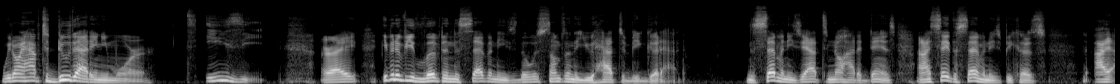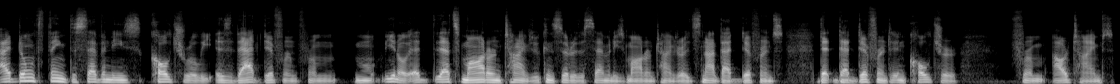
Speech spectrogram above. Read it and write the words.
we don't have to do that anymore. It's easy. All right. Even if you lived in the 70s, there was something that you had to be good at. In the 70s, you had to know how to dance. And I say the 70s because I, I don't think the 70s culturally is that different from, you know, that's modern times. We consider the 70s modern times, right? It's not that difference, that, that different in culture from our times.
